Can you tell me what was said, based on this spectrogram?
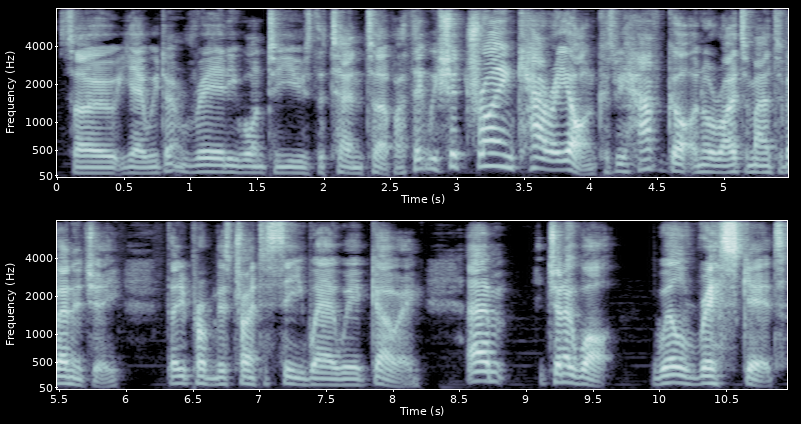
So, yeah, we don't really want to use the tent up. I think we should try and carry on, because we have got an alright amount of energy. The only problem is trying to see where we're going. Um, do you know what? We'll risk it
